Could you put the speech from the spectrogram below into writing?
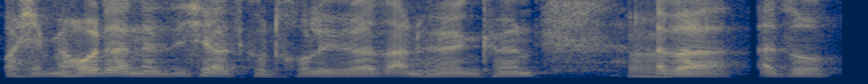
Oh, ich habe mir heute an der Sicherheitskontrolle wieder das anhören können. Ja. Aber, also,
